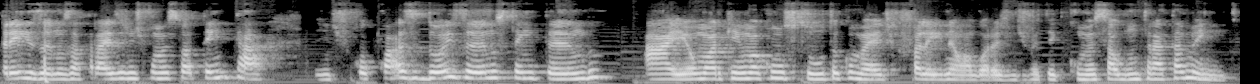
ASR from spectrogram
três anos atrás, a gente começou a tentar. A gente ficou quase dois anos tentando Aí eu marquei uma consulta com o médico, falei, não, agora a gente vai ter que começar algum tratamento.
